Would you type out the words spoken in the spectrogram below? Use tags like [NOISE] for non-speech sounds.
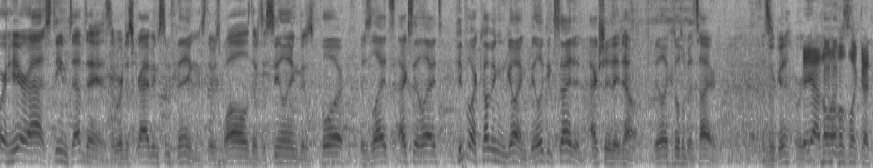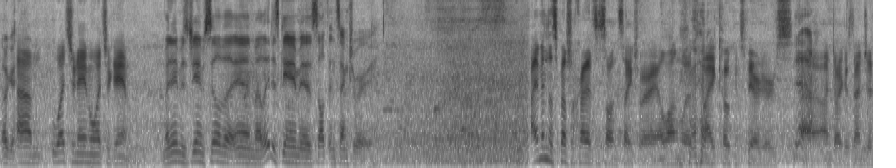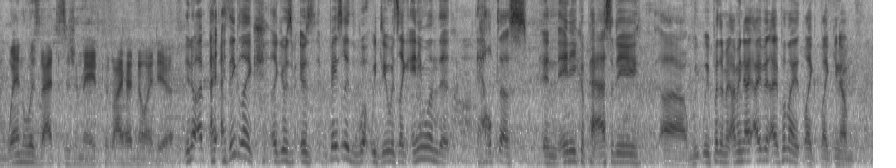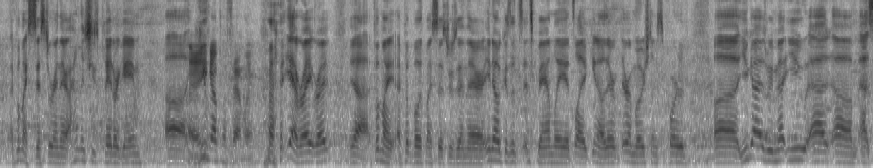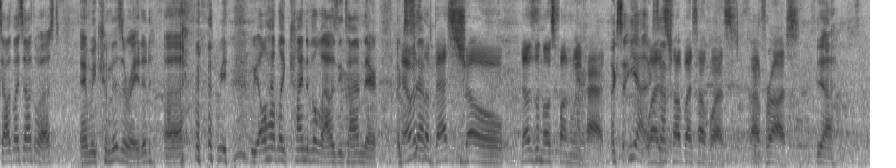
We're here at Steam Dev Days and we're describing some things. There's walls, there's a ceiling, there's a floor, there's lights, exit lights. People are coming and going. They look excited. Actually, they don't. They look a little bit tired. Is it good? We Yeah, good? [LAUGHS] the levels look good. Okay. Um, what's your name and what's your game? My name is James Silva and my latest game is Salt and Sanctuary. I'm in the special credits of Salt and Sanctuary along with [LAUGHS] my co-conspirators Yeah. uh, on Darkest Dungeon. When was that decision made? Because I had no idea. You know, I, I think like like it was it was basically what we do is like anyone that helped us in any capacity, uh, we, we put them. In, I mean, I, I even I put my like like you know, I put my sister in there. I don't think she's played our game. Uh, Hey, you got put family. [LAUGHS] yeah, right, right. Yeah, I put my I put both my sisters in there. You know, because it's it's family. It's like you know they're they're emotionally supportive. Uh, you guys, we met you at um, at South by Southwest, and we commiserated. Uh, [LAUGHS] we we all had like kind of a lousy time there. Except, That was the best show. That was the most fun we've had. except yeah, Was except South by Southwest uh, for us. yeah,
